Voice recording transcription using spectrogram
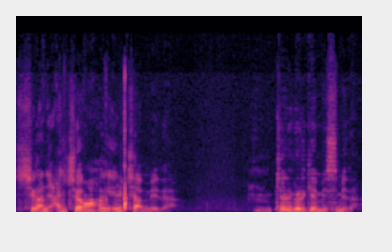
시간이 아주 정확하게 일치합니다. 음, 저는 그렇게 믿습니다.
